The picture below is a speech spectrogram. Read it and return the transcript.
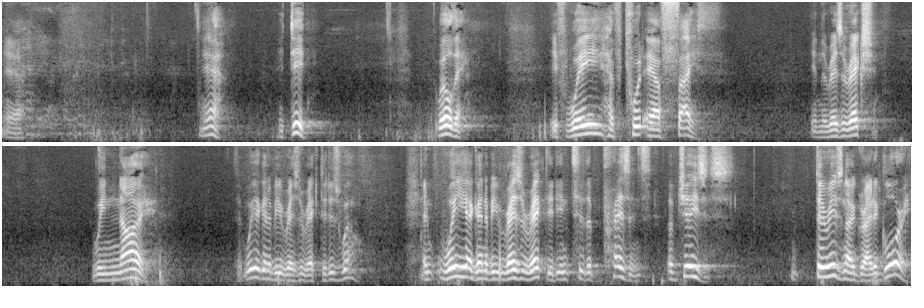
Yeah. Yeah, it did. Well, then, if we have put our faith in the resurrection, we know that we are going to be resurrected as well. And we are going to be resurrected into the presence of Jesus. There is no greater glory.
